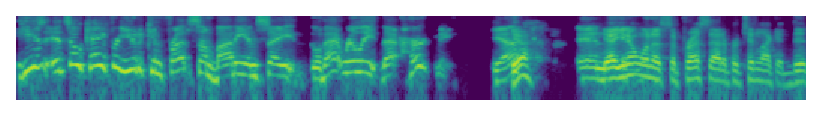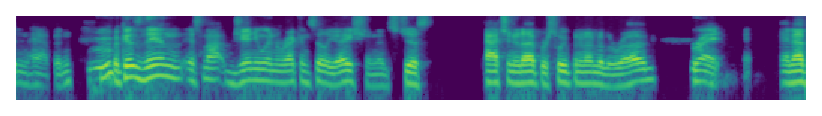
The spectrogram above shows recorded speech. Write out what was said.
he's it's okay for you to confront somebody and say, "Well, that really that hurt me." Yeah, Yeah. and Yeah, you don't want to suppress that or pretend like it didn't happen Mhm. because then it's not genuine reconciliation. It's just patching it up or sweeping it under the rug. Right. And I,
